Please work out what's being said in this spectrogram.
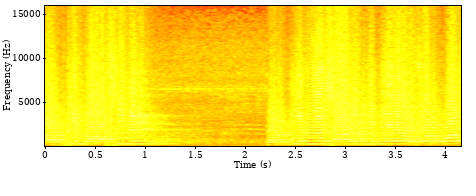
और फिर वापसी करते हुए सामने के अवसर पर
